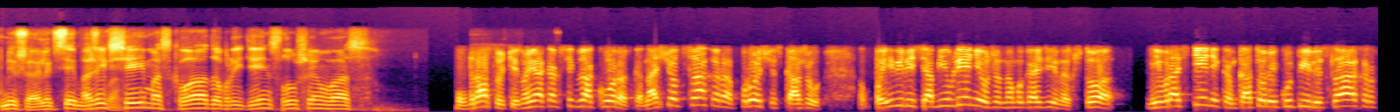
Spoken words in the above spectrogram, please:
Миша, Алексей Москва. Алексей Москва, добрый день, слушаем вас. Здравствуйте. Ну, я, как всегда, коротко. Насчет сахара проще скажу. Появились объявления уже на магазинах, что неврастенникам, которые купили сахар,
